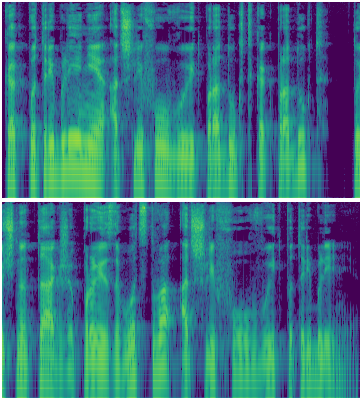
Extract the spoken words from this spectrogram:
Как потребление отшлифовывает продукт как продукт, точно так же производство отшлифовывает потребление.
